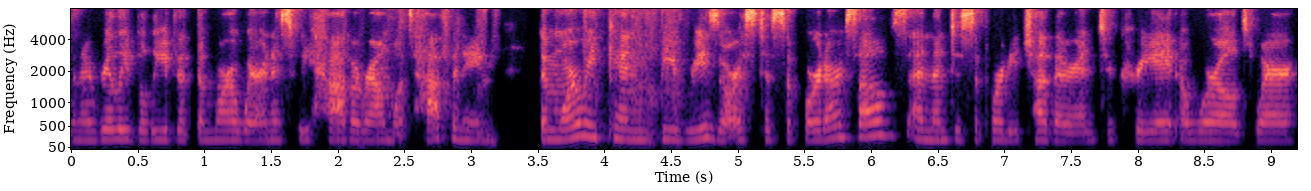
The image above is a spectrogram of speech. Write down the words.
And I really believe that the more awareness we have around what's happening, the more we can be resourced to support ourselves and then to support each other and to create a world where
